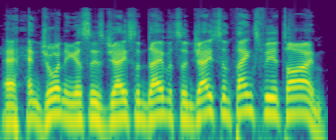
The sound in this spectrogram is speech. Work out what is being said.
And joining us is Jason Davidson. Jason, thanks for your time.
